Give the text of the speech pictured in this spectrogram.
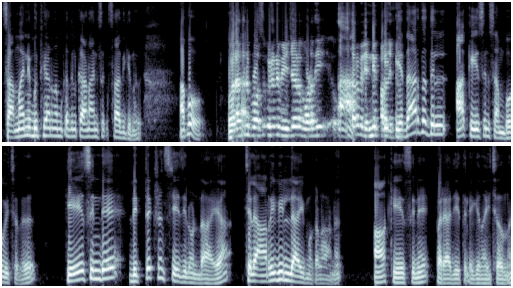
സാമാന്യ ബുദ്ധിയാണ് നമുക്കതിൽ കാണാൻ സാധിക്കുന്നത്. അപ്പോൾ യഥാർത്ഥത്തിൽ ആ കേസിൽ സംഭവിച്ചത് കേസിന്റെ ഡിറ്റക്ഷൻ സ്റ്റേജിലുണ്ടായ ചില അറിവില്ലായ്മകളാണ് ആ കേസിനെ പരാജയത്തിലേക്ക് നയിച്ചതെന്ന്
